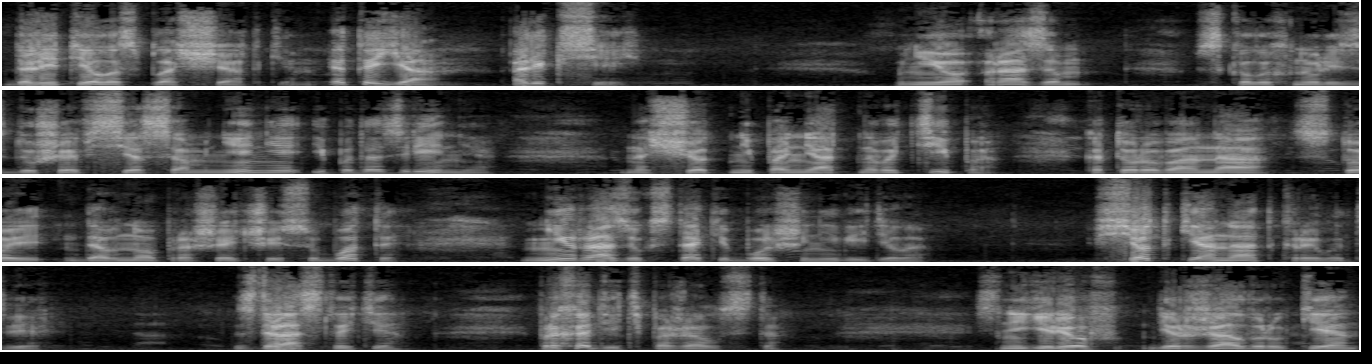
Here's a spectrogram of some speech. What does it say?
долетела с площадки. "Это я, Алексей". У нее разом всколыхнулись в душе все сомнения и подозрения насчет непонятного типа, которого она с той давно прошедшей субботы ни разу, кстати, больше не видела. все таки она открыла дверь. Здравствуйте. Проходите, пожалуйста. Снегирев держал в руке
